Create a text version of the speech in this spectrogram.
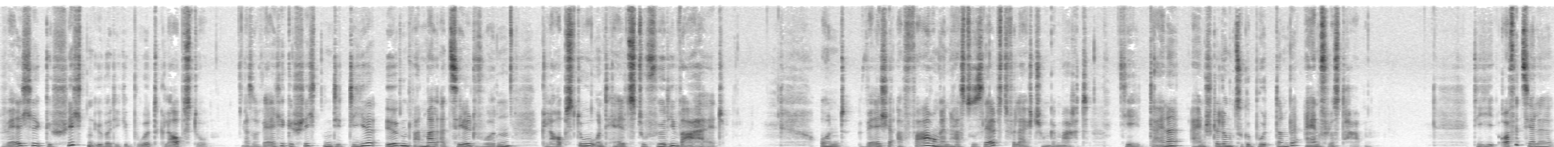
Welche Geschichten über die Geburt glaubst du? Also welche Geschichten, die dir irgendwann mal erzählt wurden, glaubst du und hältst du für die Wahrheit? Und welche Erfahrungen hast du selbst vielleicht schon gemacht, die deine Einstellung zur Geburt dann beeinflusst haben? Die offizielle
